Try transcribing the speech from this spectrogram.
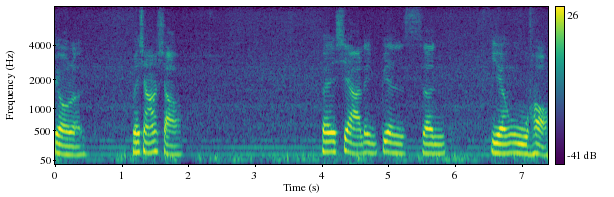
有人，没想到小飞下令变身烟雾后，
